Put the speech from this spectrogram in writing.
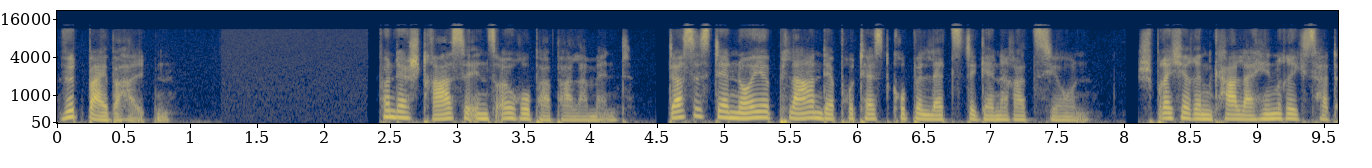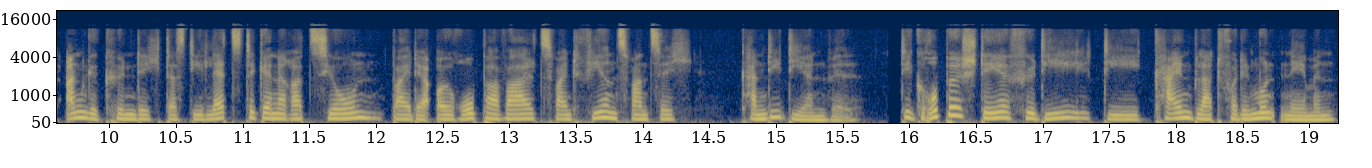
wird beibehalten. Von der Straße ins Europaparlament. Das ist der neue Plan der Protestgruppe Letzte Generation. Sprecherin Carla Hinrichs hat angekündigt, dass die letzte Generation bei der Europawahl 2024 kandidieren will. Die Gruppe stehe für die, die kein Blatt vor den Mund nehmen,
